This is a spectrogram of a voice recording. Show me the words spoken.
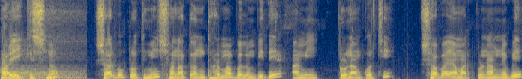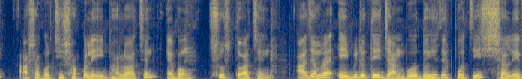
হরে কৃষ্ণ। সর্বপ্রথমে সনাতন ধর্মাবলম্বীদের আমি প্রণাম করছি। সবাই আমার প্রণাম নেবে। আশা করছি সকলেই ভালো আছেন এবং সুস্থ আছেন। আজ আমরা এই ভিডিওতে জানব দুই হাজার পঁচিশ সালের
